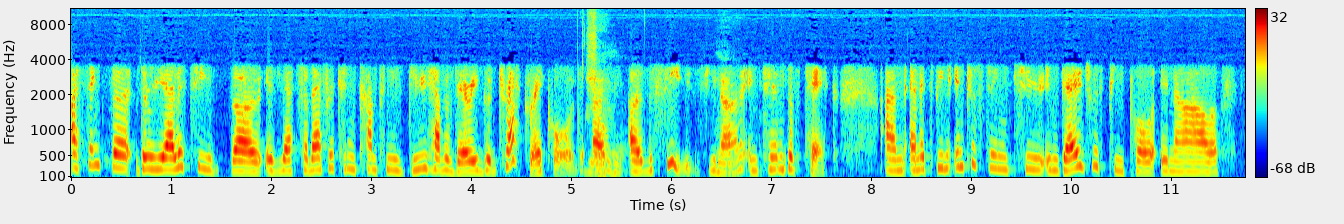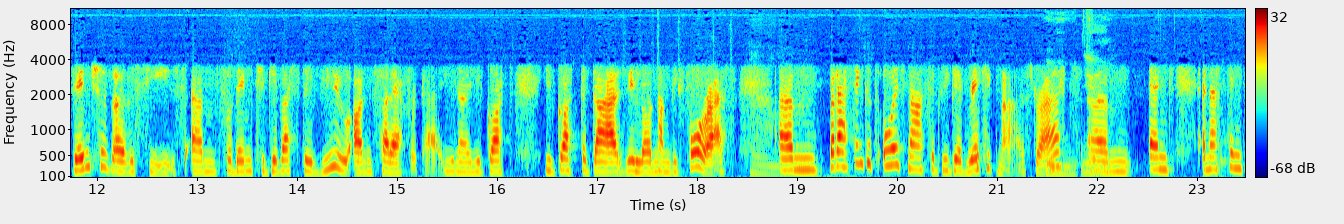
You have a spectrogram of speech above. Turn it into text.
I think the, the reality though is that South African companies do have a very good track record sure. um, overseas, you know, mm. in terms of tech. Um, and it's been interesting to engage with people in our ventures overseas um, for them to give us their view on South Africa. You know, you've got you've got the guys Elon come before us, mm. um, but I think it's always nice that we get recognised, right? Mm, yeah. um, and and I think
